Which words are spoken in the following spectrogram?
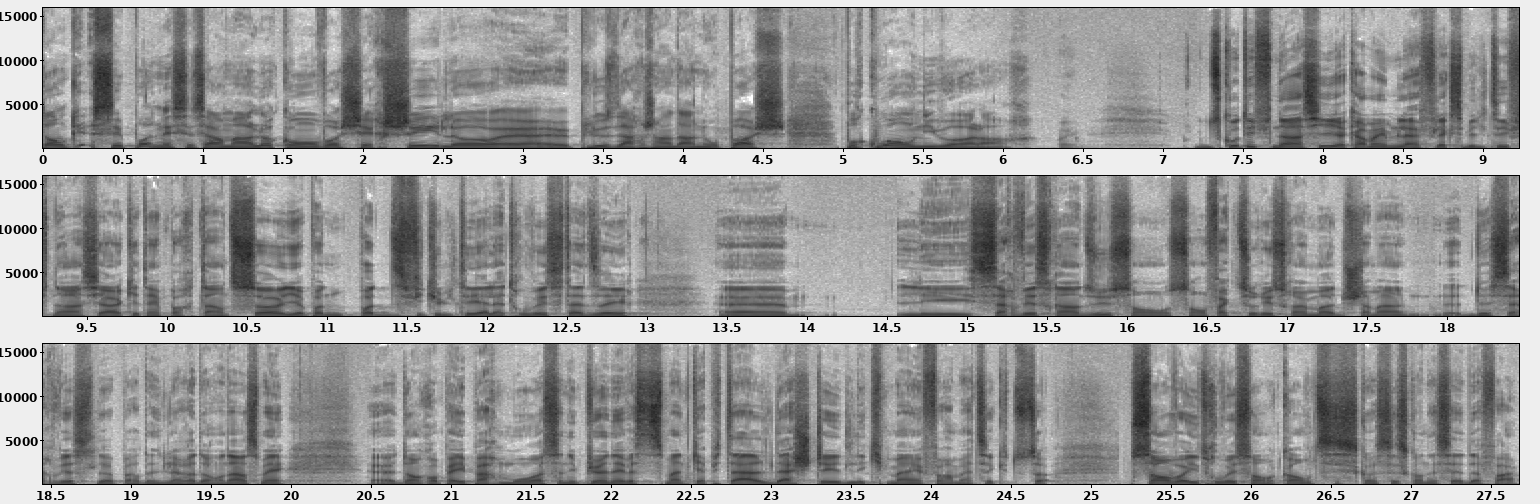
Donc, c'est pas nécessairement là qu'on va chercher là, euh, plus d'argent dans nos poches. Pourquoi on y va alors? Oui du côté financier, il y a quand même la flexibilité financière qui est importante. Ça, il n'y a pas de, difficulté à la trouver, c'est-à-dire euh, les services rendus sont, facturés sur un mode justement de service, là, pardonnez la redondance, mais euh, donc on paye par mois. Ce n'est plus un investissement de capital d'acheter de l'équipement informatique et tout ça. Ça, on va y trouver son compte, c'est ce qu'on essaie de faire.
